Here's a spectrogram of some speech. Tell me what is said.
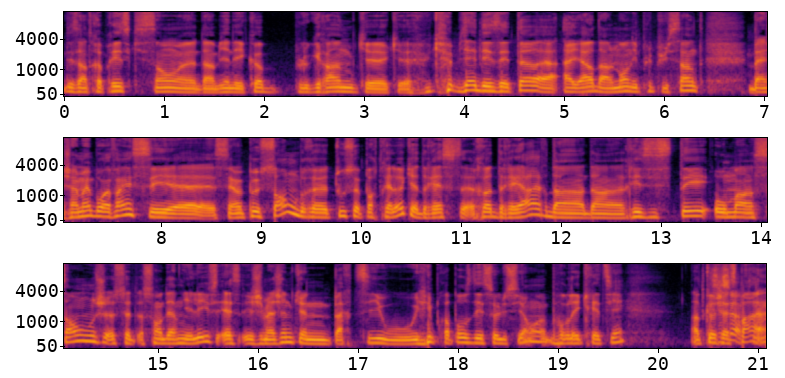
Des entreprises qui sont, euh, dans bien des cas, plus grandes que, que, que, bien des États ailleurs dans le monde et plus puissantes. Benjamin Boivin, c'est c'est un peu sombre, tout ce portrait-là que dresse Rod Dreher dans, dans Résister aux mensonges, son dernier livre. J'imagine qu'il y a une partie où il propose des solutions hein, pour les chrétiens? En tout cas, j'espère.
